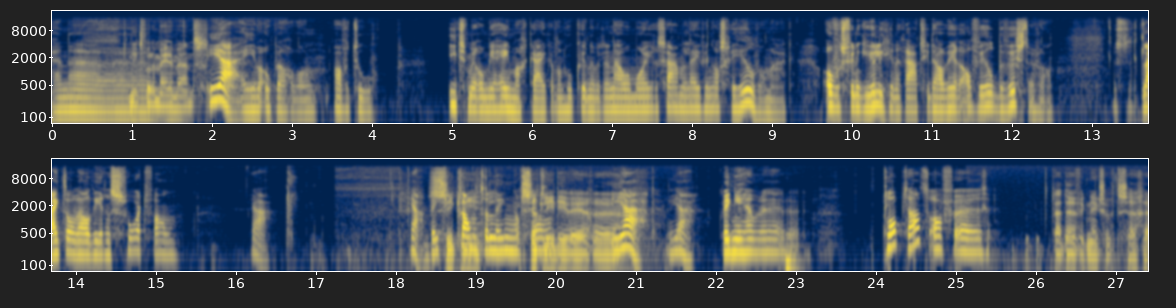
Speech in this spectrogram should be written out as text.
En, eh, Niet voor de medemens. Ja, en je ook wel gewoon af en toe iets meer om je heen mag kijken van hoe kunnen we er nou een mooiere samenleving als geheel van maken. Overigens vind ik jullie generatie daar weer al veel bewuster van. Dus het lijkt al wel weer een soort van, ja, ja, een beetje Cycli- kanteling of zo. Die weer... eh, Ja, ja. Ik weet niet, klopt dat? Of eh, Daar durf ik niks over te zeggen.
